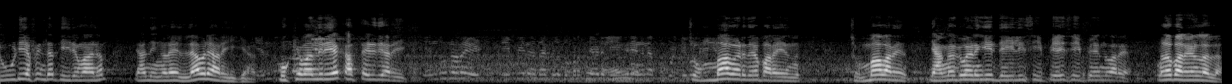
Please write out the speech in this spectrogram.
യു ഡി എഫിന്റെ തീരുമാനം ഞാൻ നിങ്ങളെ എല്ലാവരും അറിയിക്കാം മുഖ്യമന്ത്രിയെ കത്തെഴുതി അറിയിക്കാം. ചുമ്മാ വെറുതെ പറയുന്നു. ചുമ്മാ പറയുന്നു. ഞങ്ങൾക്ക് വേണമെങ്കിൽ daily C P I C P I എന്ന് പറയാം. നിങ്ങൾ പറയണല്ലോ.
